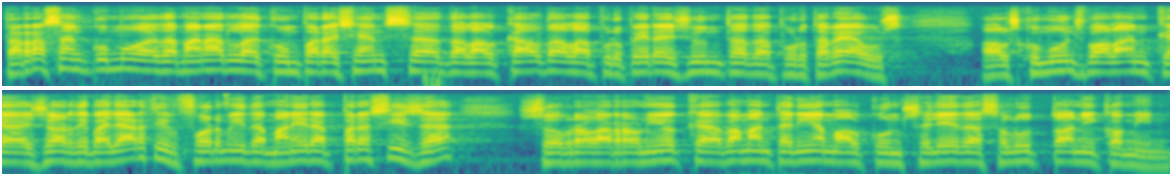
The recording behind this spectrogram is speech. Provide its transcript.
Terrassa en Comú ha demanat la compareixença de l'alcalde a la propera Junta de Portaveus. Els comuns volen que Jordi Ballart informi de manera precisa sobre la reunió que va mantenir amb el conseller de Salut, Toni Comín.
